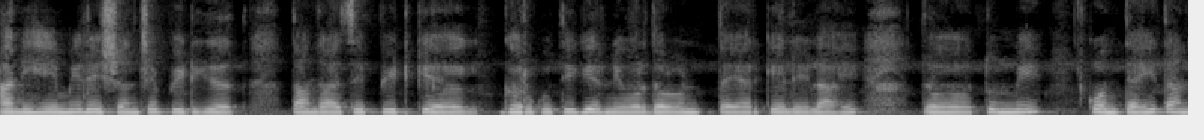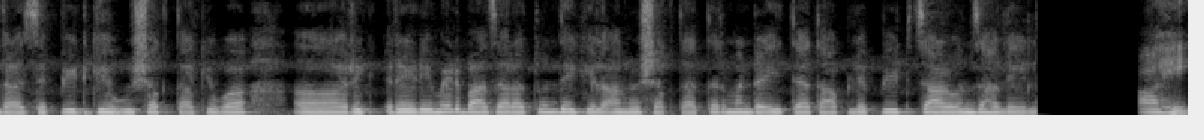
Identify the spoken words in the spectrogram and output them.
आणि हे मी रेशनचे पीठ तांदळाचे पीठ के घरगुती गिरणीवर दळून तयार केलेलं आहे. तर तुम्ही कोणत्याही तांदळाचे पीठ घेऊ शकता किंवा रे रेडीमेड बाजारातून देखील आणू शकता. तर मंडळी त्यात आपले पीठ चाळून झालेले आहे.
